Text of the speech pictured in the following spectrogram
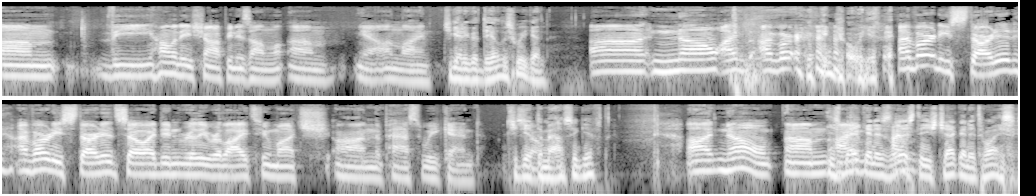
um, the holiday shopping is on, um, yeah, online. Did you get a good deal this weekend? Uh, no, I've I've I've already started. I've already started, so I didn't really rely too much on the past weekend. Did you get the mouse a gift? Uh, no. Um, He's I'm- making his I'm- list. He's checking it twice.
